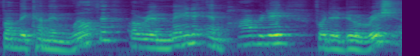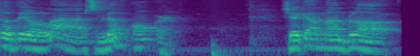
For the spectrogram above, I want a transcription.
from becoming wealthy or remaining in poverty for the duration of their lives left on earth. Check out my blog,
